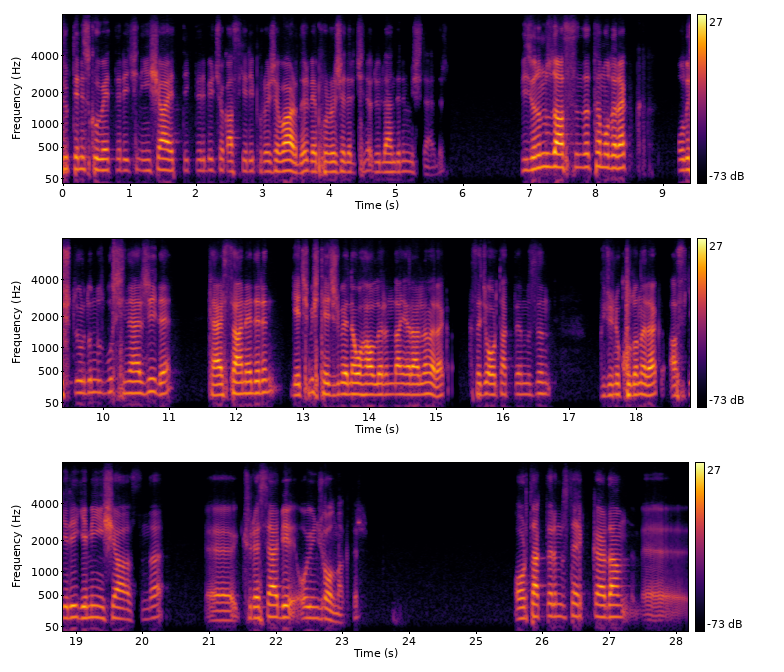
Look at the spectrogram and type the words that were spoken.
Türk Deniz Kuvvetleri için inşa ettikleri birçok askeri proje vardır ve projeler için ödüllendirilmişlerdir. Vizyonumuz da aslında tam olarak oluşturduğumuz bu sinerjiyle tersanelerin geçmiş tecrübe know-how'larından yararlanarak, kısaca ortaklarımızın gücünü kullanarak askeri gemi inşasında eee, küresel bir oyuncu olmaktır. Ortaklarımız tekrardan eee,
